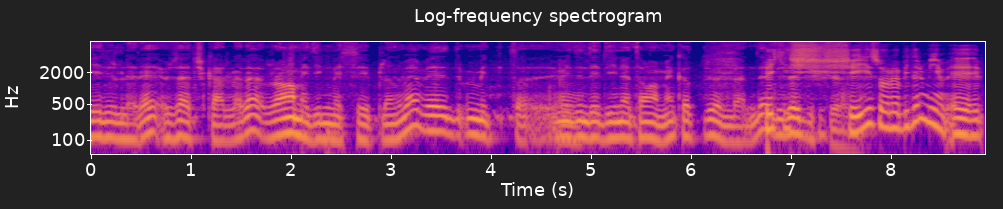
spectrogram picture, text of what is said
gelirlere, özel çıkarlara rağm edilmesi planı var ve Ümit, Ümit'in dediğine tamamen katılıyorum ben de. Peki Bize düşüyor. şeyi sorabilir miyim? E,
